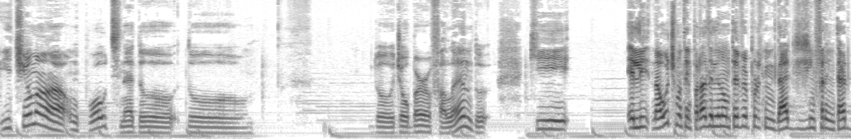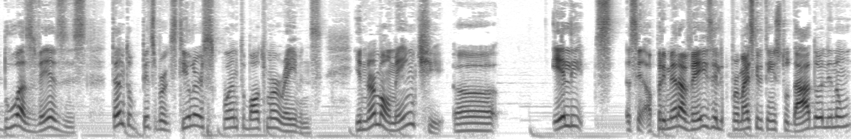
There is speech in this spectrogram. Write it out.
e tinha uma, um quote, né, do, do, do Joe Burrow falando que ele, na última temporada ele não teve a oportunidade de enfrentar duas vezes tanto o Pittsburgh Steelers quanto o Baltimore Ravens. E normalmente uh, ele assim, a primeira vez, ele, por mais que ele tenha estudado, ele não,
